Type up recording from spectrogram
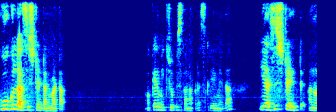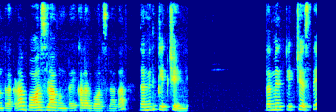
గూగుల్ అసిస్టెంట్ అనమాట ఓకే మీకు చూపిస్తాను అక్కడ స్క్రీన్ మీద. ఈ అసిస్టెంట్ అని ఉంటుంది అక్కడ. బాల్స్ లాగా ఉంటాయి కలర్ బాల్స్ లాగా. దాని మీద క్లిక్ చేయండి. దాని మీద క్లిక్ చేస్తే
